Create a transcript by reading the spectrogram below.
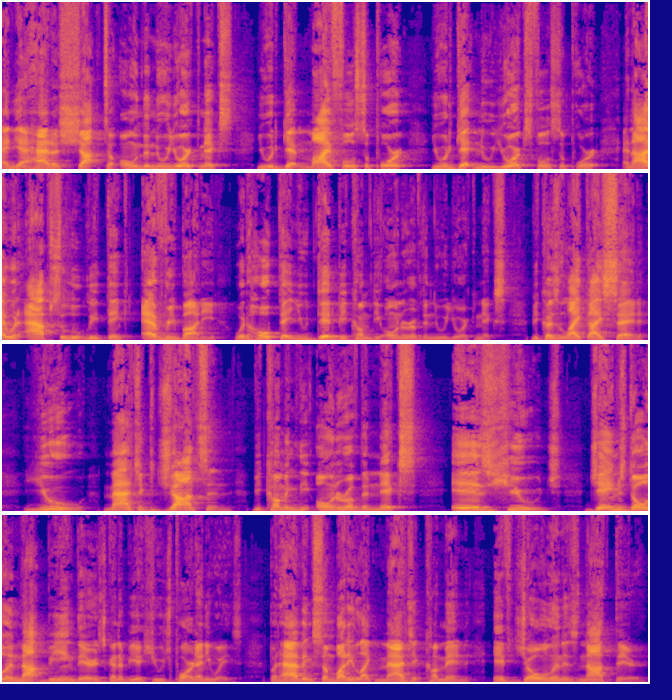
and you had a shot to own the New York Knicks, you would get my full support you would get New York's full support. And I would absolutely think everybody would hope that you did become the owner of the New York Knicks. Because, like I said, you, Magic Johnson, becoming the owner of the Knicks is huge. James Dolan not being there is going to be a huge part, anyways. But having somebody like Magic come in, if Dolan is not there,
